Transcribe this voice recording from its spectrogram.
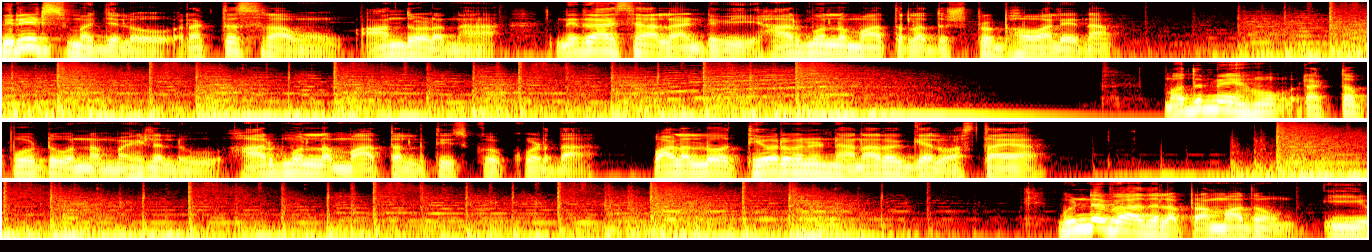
పీరియడ్స్ మధ్యలో రక్తస్రావం ఆందోళన నిరాశ లాంటివి హార్మోన్ల మాత్రల దుష్ప్రభావాలేనా? మధుమేహం రక్తపోటు ఉన్న మహిళలు హార్మోన్ల మాత్రలు తీసుకోకూడదా? వాళ్ళల్లో తీవ్రమైన అనారోగ్యాలు వస్తాయా? గుండె వ్యాధుల ప్రమాదం ఈ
